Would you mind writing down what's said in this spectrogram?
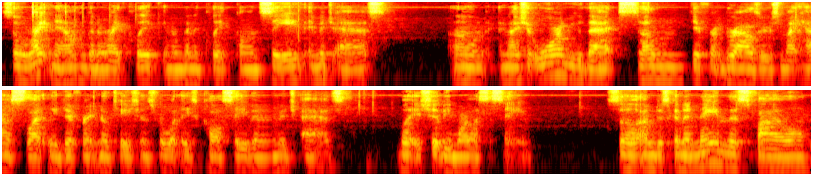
So right now, I'm gonna right click and I'm gonna click on Save Image As. Um, and I should warn you that some different browsers might have slightly different notations for what they call Save Image As, but it should be more or less the same. So I'm just gonna name this file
